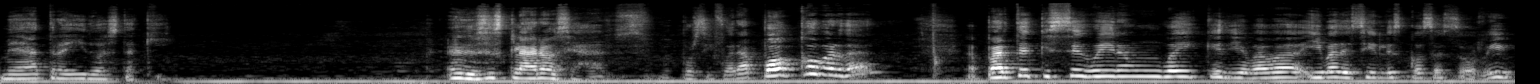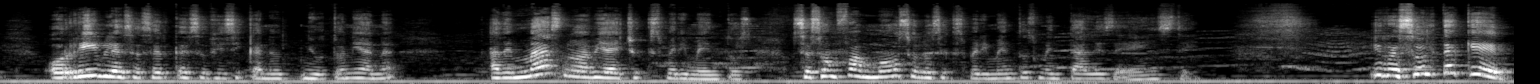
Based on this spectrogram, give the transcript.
me ha traído hasta aquí. Entonces, claro, o sea, por si fuera poco, ¿verdad? Aparte que ese güey era un güey que llevaba, iba a decirles cosas horribles acerca de su física newtoniana. Además no había hecho experimentos. O sea, son famosos los experimentos mentales de Einstein. Y resulta que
